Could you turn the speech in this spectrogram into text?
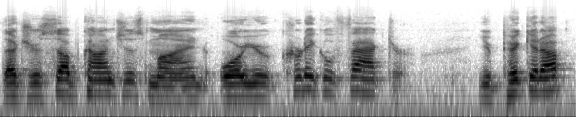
That's your subconscious mind or your critical factor. You pick it up,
